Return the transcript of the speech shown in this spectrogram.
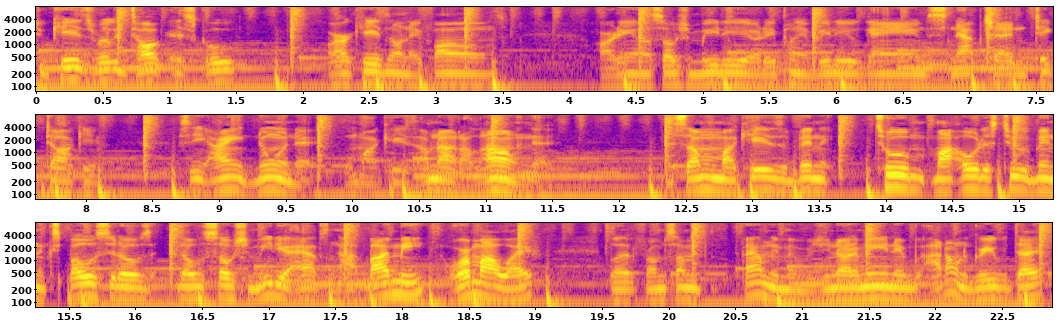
do kids really talk at school? Are kids on their phones? Are they on social media? Are they playing video games, Snapchatting, TikToking? See, I ain't doing that with my kids. I'm not allowing that. And some of my kids have been two of my oldest two have been exposed to those those social media apps, not by me or my wife, but from some family members. You know what I mean? And I don't agree with that.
